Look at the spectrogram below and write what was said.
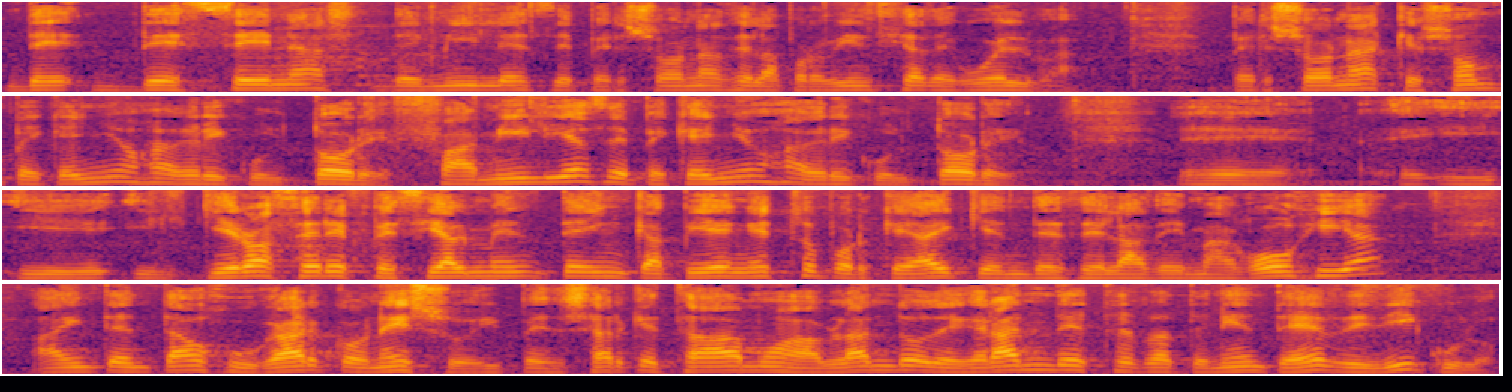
de decenas de miles de personas de la provincia de Huelva, personas que son pequeños agricultores, familias de pequeños agricultores. Eh, y, quiero hacer especialmente hincapié en esto porque hay quien desde la demagogia ha intentado jugar con eso y pensar que estábamos hablando de grandes terratenientes es ridículo.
